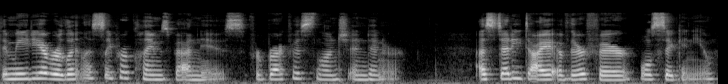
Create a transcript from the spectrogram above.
The media relentlessly proclaims bad news for breakfast, lunch, and dinner. A steady diet of their fare will sicken you.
